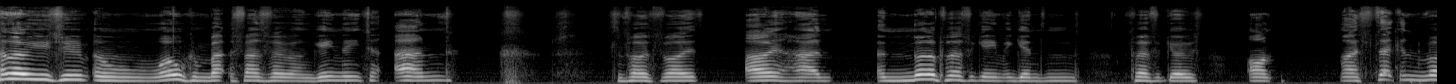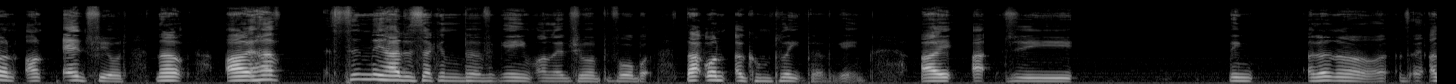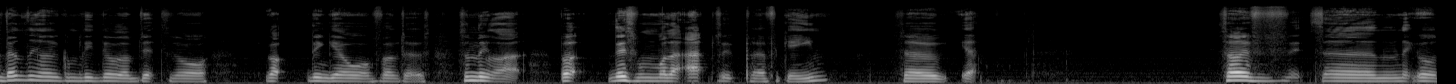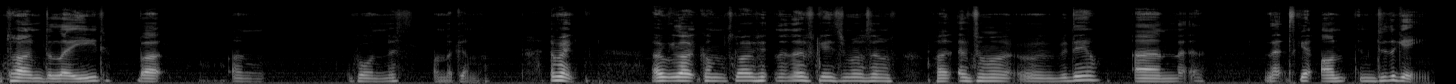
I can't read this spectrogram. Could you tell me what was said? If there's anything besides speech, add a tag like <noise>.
Hello YouTube and welcome back to Fast Forward on Gamer Nature and <laughs> surprise surprise I had another perfect game against Perfect Ghost on my second run on Edgefield. Now I have certainly had a second perfect game on Edgefield before but that one a complete perfect game. I actually think I don't know. I don't think I completed all objects or got didn't get all photos, something like that. But this one was an absolute perfect game. So yeah. So if it's a little time delayed, but I'm recording this on the camera. Anyway, I hope you like, comment, subscribe, hit the notification button for every time I a video, and uh, let's get on into the game.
